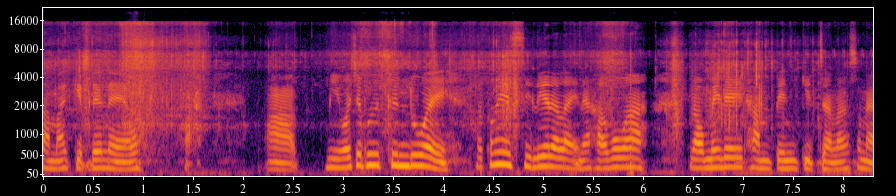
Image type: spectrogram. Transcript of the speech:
สามารถเก็บได้แล้วค่ะอ่ามีวัชพืชขึ้นด้วย แล้วก็ไม่ซีเรียสอะไรนะคะ เพราะว่าเราไม่ได้ทำเป็นกิจลักษณะ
